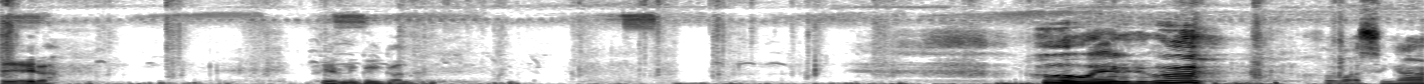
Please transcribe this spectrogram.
ਫੇਰ ਫੇਰ ਨਹੀਂ ਕੋਈ ਗੱਲ। ਹੋ ਵਾਸੀਆਂ।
